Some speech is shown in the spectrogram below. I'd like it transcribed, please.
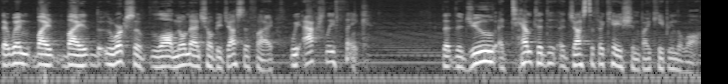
That when by, by the works of the law no man shall be justified, we actually think that the Jew attempted a justification by keeping the law.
